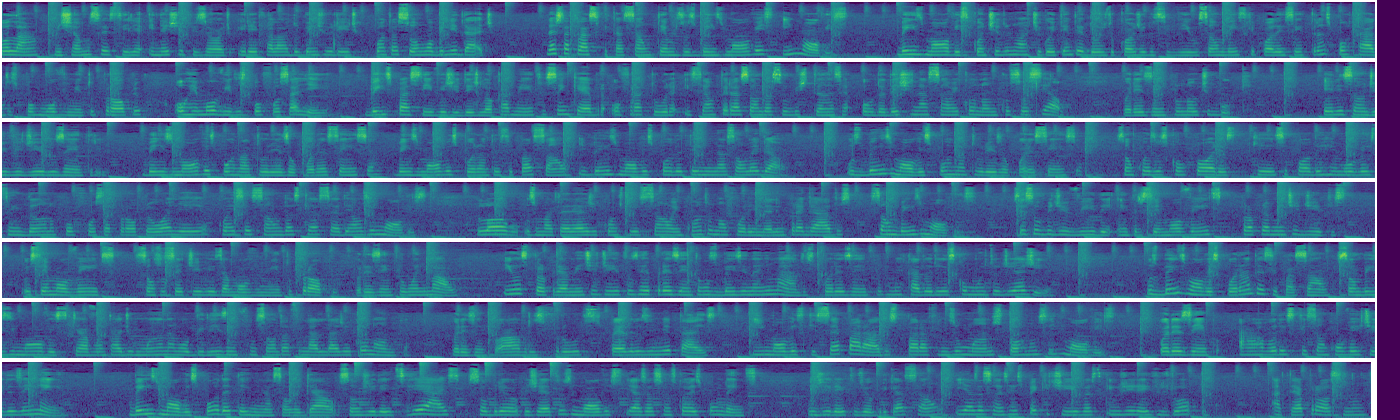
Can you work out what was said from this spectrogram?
Olá, me chamo Cecília e neste episódio irei falar do bem jurídico quanto à sua mobilidade. Nesta classificação temos os bens móveis e imóveis. Bens móveis, contidos no artigo 82 do Código Civil, são bens que podem ser transportados por movimento próprio ou removidos por força alheia. Bens passíveis de deslocamento, sem quebra ou fratura e sem alteração da substância ou da destinação econômico-social, por exemplo, notebook. Eles são divididos entre bens móveis por natureza ou por essência, bens móveis por antecipação e bens móveis por determinação legal. Os bens móveis por natureza ou por essência são coisas corpóreas que se podem remover sem dano por força própria ou alheia, com exceção das que acedem aos imóveis. Logo, os materiais de construção, enquanto não forem nela empregados, são bens móveis. Se subdividem entre semoventes propriamente ditos, os semoventes são suscetíveis a movimento próprio, por exemplo, um animal, e os propriamente ditos representam os bens inanimados, por exemplo, mercadorias comuns do dia a dia. Os bens móveis por antecipação são bens imóveis que a vontade humana mobiliza em função da finalidade econômica, por exemplo, árvores, frutos, pedras e metais, e imóveis que separados para fins humanos tornam-se imóveis, por exemplo, árvores que são convertidas em lenha. Bens móveis por determinação legal são direitos reais sobre objetos móveis e as ações correspondentes, os direitos de obrigação e as ações respectivas e os direitos do autor. Até a próxima!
